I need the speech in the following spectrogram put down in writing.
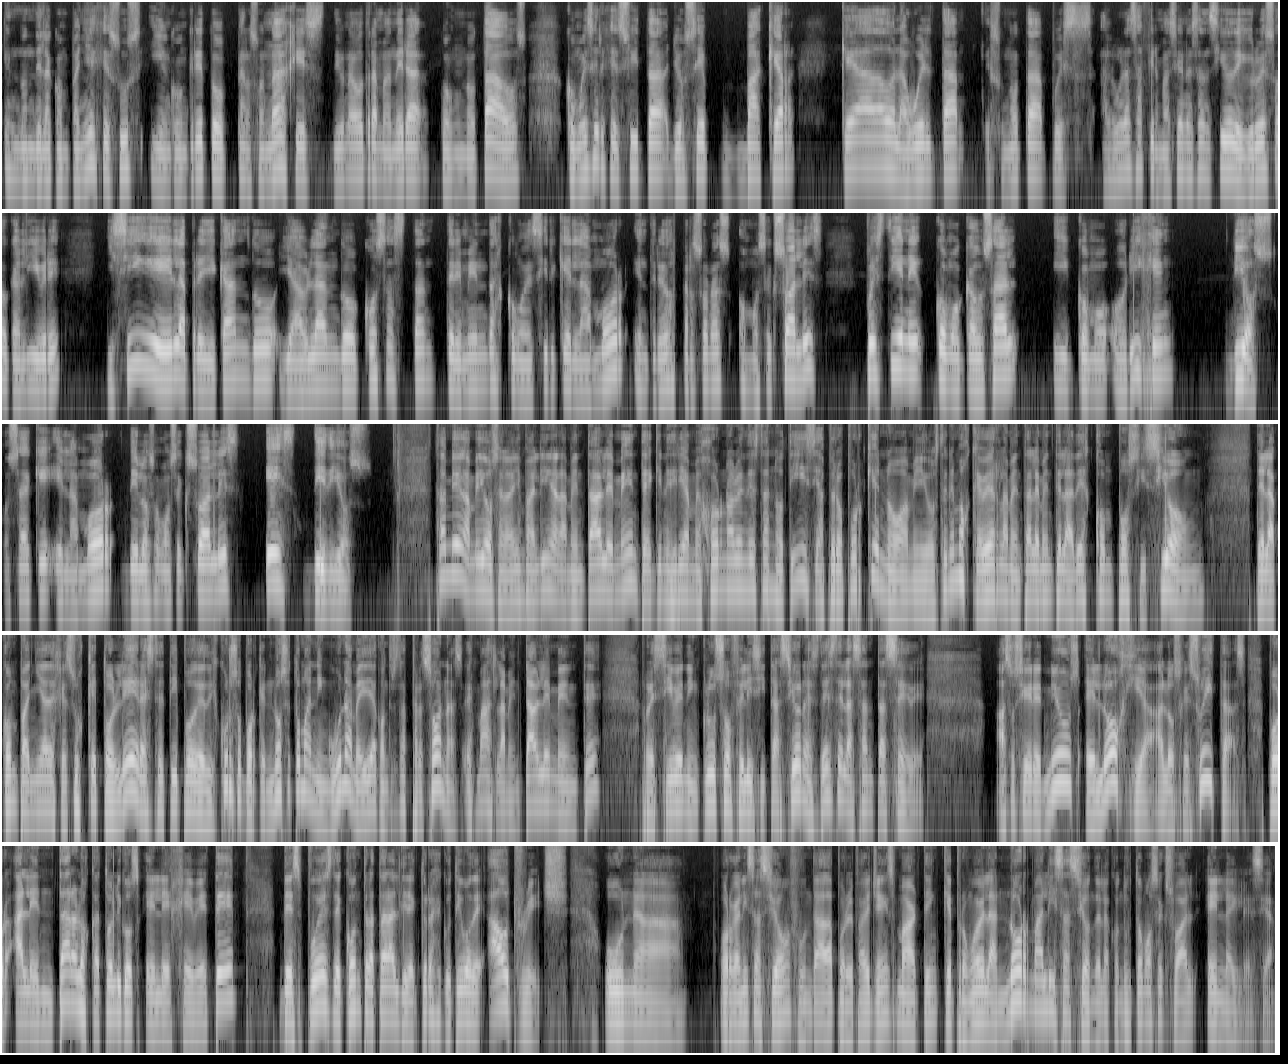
en donde la compañía de Jesús y en concreto personajes de una u otra manera connotados, como es el jesuita Joseph Baker, que ha dado la vuelta, en su nota, pues algunas afirmaciones han sido de grueso calibre, y sigue él predicando y hablando cosas tan tremendas como decir que el amor entre dos personas homosexuales pues tiene como causal y como origen Dios. O sea que el amor de los homosexuales es de Dios. También amigos, en la misma línea, lamentablemente hay quienes dirían mejor no hablen de estas noticias, pero ¿por qué no amigos? Tenemos que ver lamentablemente la descomposición de la compañía de Jesús que tolera este tipo de discurso porque no se toma ninguna medida contra esas personas. Es más, lamentablemente reciben incluso felicitaciones desde la Santa Sede. Associated News elogia a los jesuitas por alentar a los católicos LGBT después de contratar al director ejecutivo de Outreach, una organización fundada por el padre James Martin que promueve la normalización de la conducta homosexual en la iglesia.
